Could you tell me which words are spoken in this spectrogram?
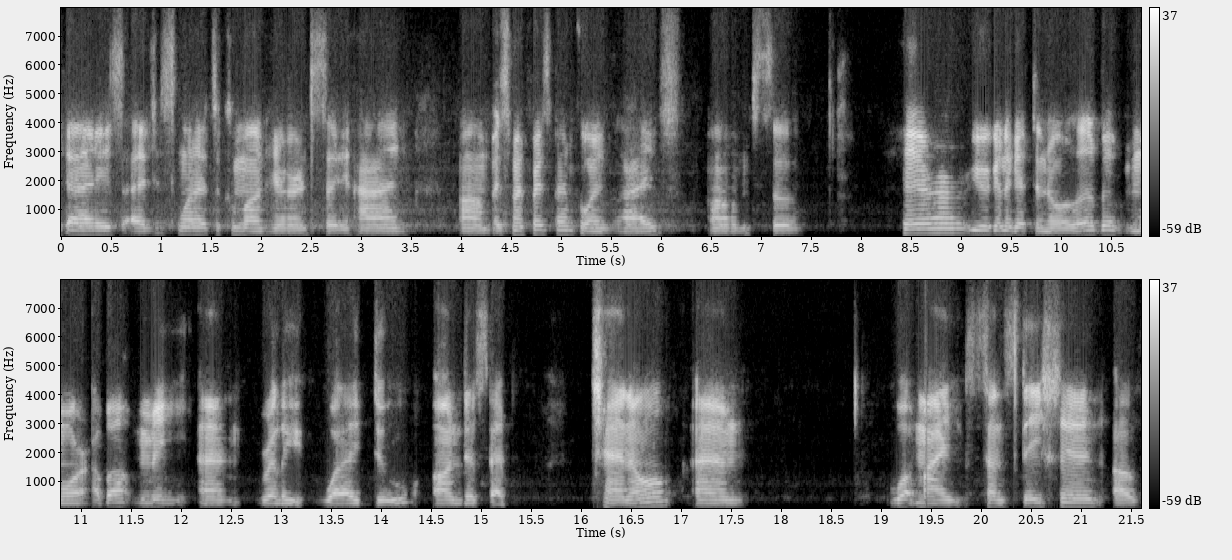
guys, I just wanted to come on here and say hi. Um, it's my first time going live. Um, so here you're gonna get to know a little bit more about me and really what I do on this type channel and what my sensation of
